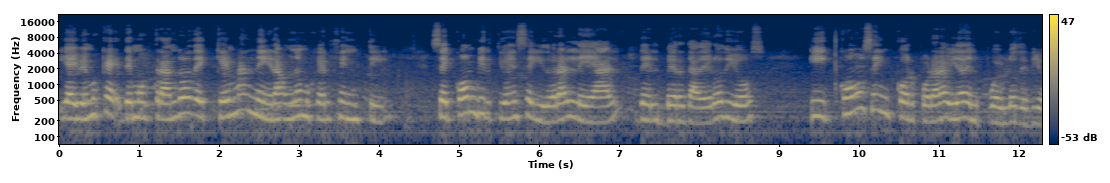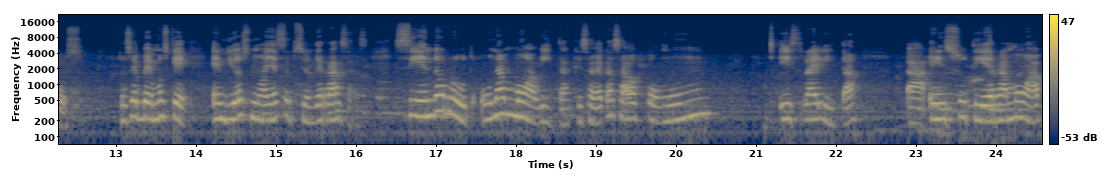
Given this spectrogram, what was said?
Y ahí vemos que demostrando de qué manera una mujer gentil se convirtió en seguidora leal del verdadero Dios y cómo se incorporó a la vida del pueblo de Dios. Entonces vemos que en Dios no hay excepción de razas. Siendo Ruth una moabita que se había casado con un israelita ah, en su tierra Moab,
